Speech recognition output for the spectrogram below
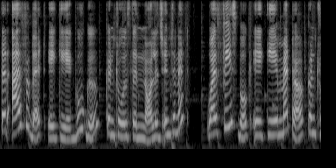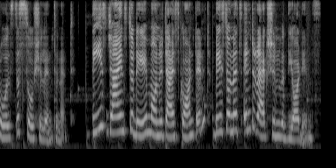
that Alphabet, aka Google, controls the knowledge internet, while Facebook, aka Meta, controls the social internet. These giants today monetize content based on its interaction with the audience.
